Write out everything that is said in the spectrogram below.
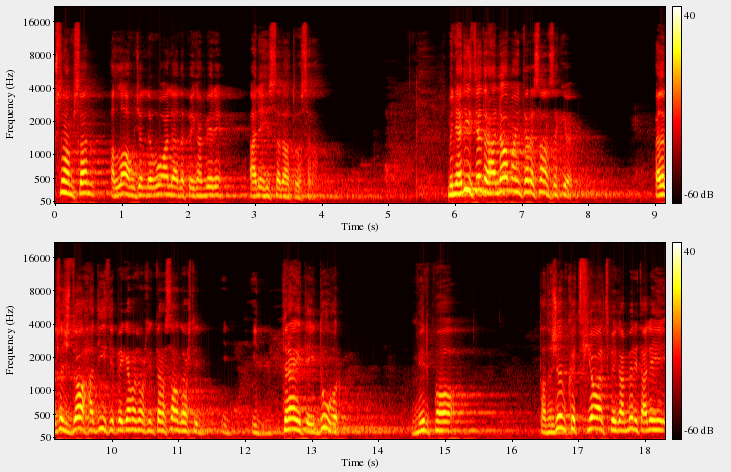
Kështu na mëson Allahu Xhelle ue Ala dhe pejgamberi, Alejhi Salatu Veselam. Me një hadith tjetër hala ma interesant se kjo. Edhe pse çdo hadith i pejgamberit është interesant, është i i, i drejtë i duhur. Mirëpo ta dëgjojmë këtë fjalë të pejgamberit alayhi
